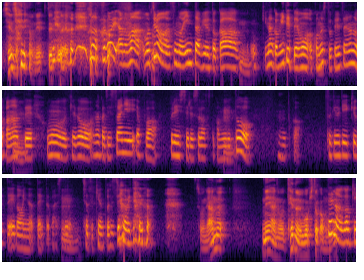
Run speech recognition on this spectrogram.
繊細だよね絶対。そうすごいあのまあもちろんそのインタビューとか、うん。なんか見ててもあこの人繊細なのかなって思うけど、なんか実際にやっぱプレイしてる姿とか見ると、なんか時々キュッと笑顔になったりとかして、うん。ちょっとキュンとしちゃうみたいな。そうねあのねあの手の動きとかもね。手の動き。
